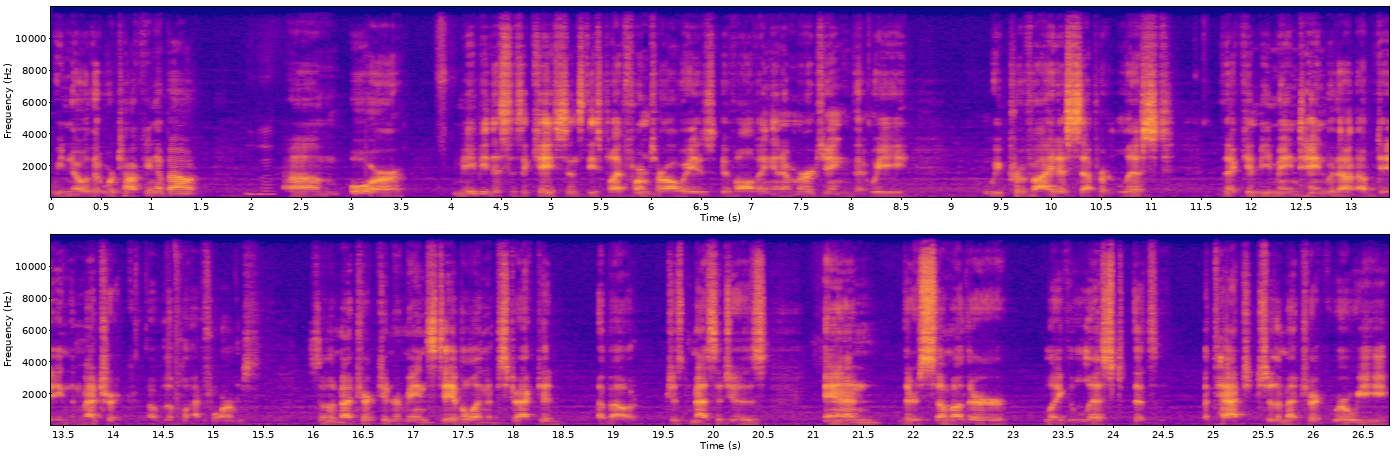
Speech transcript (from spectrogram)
we know that we're talking about. Mhm. Um, or maybe this is the case since these platforms are always evolving and emerging that we we provide a separate list that can be maintained without updating the metric of the platforms. So the metric can remain stable and abstracted about just messages. And there's some other like list that's attached to the metric where we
